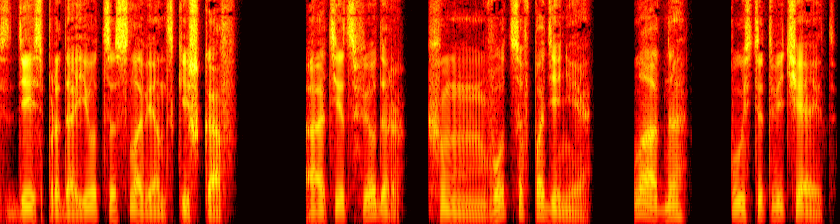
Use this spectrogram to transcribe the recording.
Здесь продается славянский шкаф. А отец Федор? Хм, вот совпадение. Ладно, пусть отвечает.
